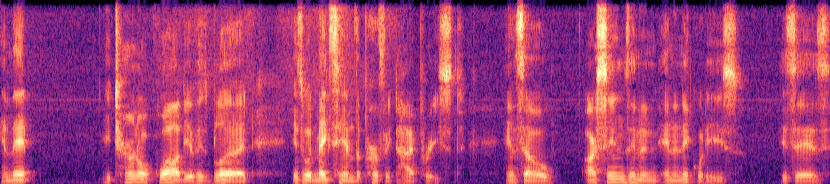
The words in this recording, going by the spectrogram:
And that eternal quality of his blood is what makes him the perfect high priest. And so our sins and, and iniquities, it says,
